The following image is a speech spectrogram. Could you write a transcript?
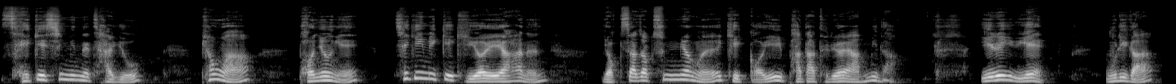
세계 시민의 자유, 평화, 번영에 책임있게 기여해야 하는 역사적 숙명을 기꺼이 받아들여야 합니다. 이를 위해 우리가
